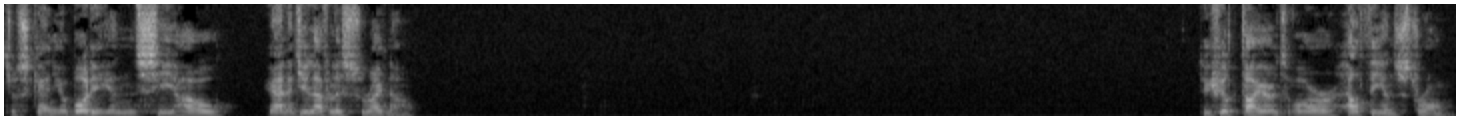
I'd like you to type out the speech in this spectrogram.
Just scan your body and see how your energy level is right now. Do you feel tired or healthy and strong?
